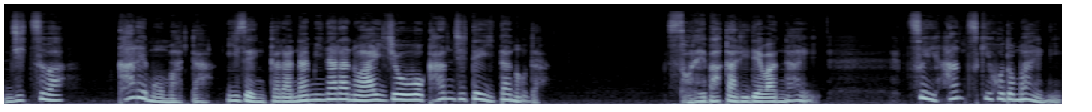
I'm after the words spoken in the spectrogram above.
実は彼もまた以前から並ならぬ愛情を感じていたのだ。そればかりではない。つい半月ほど前に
